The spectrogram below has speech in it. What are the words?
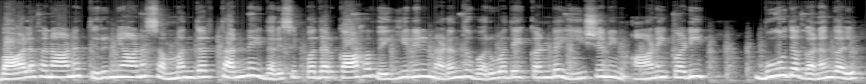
பாலகனான திருஞான சம்பந்தர் தன்னை தரிசிப்பதற்காக வெயிலில் நடந்து வருவதைக் கண்ட ஈசனின் ஆணைப்படி பூத கணங்கள்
